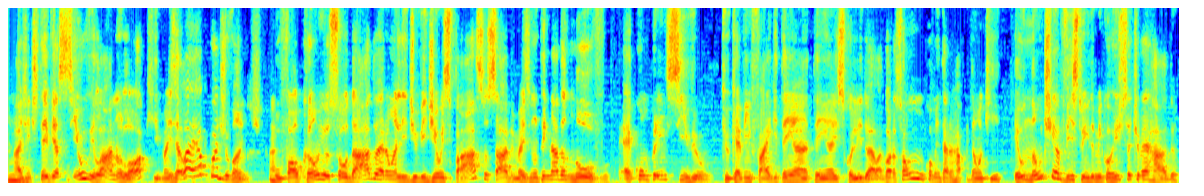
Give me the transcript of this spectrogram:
Hum. A gente teve a Sylvie lá no Loki, mas ela é a coadjuvante. Ah. O Falcão e o Soldado eram ali, dividiam espaço, sabe? Mas não tem nada novo. É compreensível que o Kevin Feige tenha, tenha escolhido ela. Agora, só um comentário rapidão aqui. Eu não tinha visto ainda, me corrija se eu estiver errado.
